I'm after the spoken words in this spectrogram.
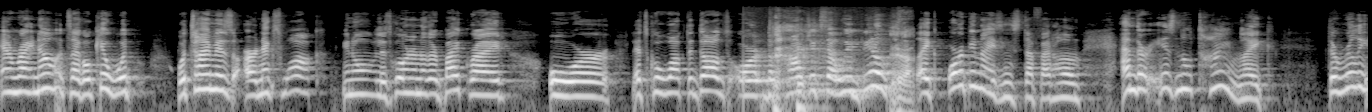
And right now it's like, okay, what what time is our next walk? You know, let's go on another bike ride or let's go walk the dogs or the projects that we've, you know, Yeah. like organizing stuff at home. And there is no time. Like there really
